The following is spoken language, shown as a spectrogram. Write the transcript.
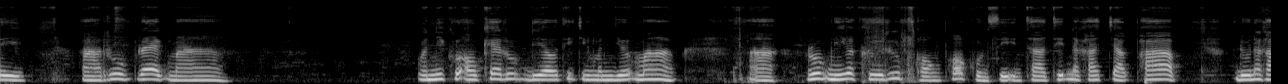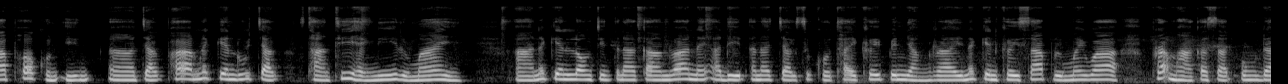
ยอารูปแรกมา วันนี้ครูเอาแค่รูปเดียวที่จริงมันเยอะมากอ่า รูปนี้ก็คือรูปของพ่อขุนศรีอินทราทิตนะคะ จากภาพดูนะคะพ่อขุนอินจากภาพนักเรียนรู้จักสถานที่แห่งนี้หรือไม่นักเรียนลองจินตนาการว่าในอดีตอาณาจักรสุโขทัยเคยเป็นอย่างไร นักเรียนเคยทราบหรือไม่ว่า พระมหากษัตริย์องค์ใด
